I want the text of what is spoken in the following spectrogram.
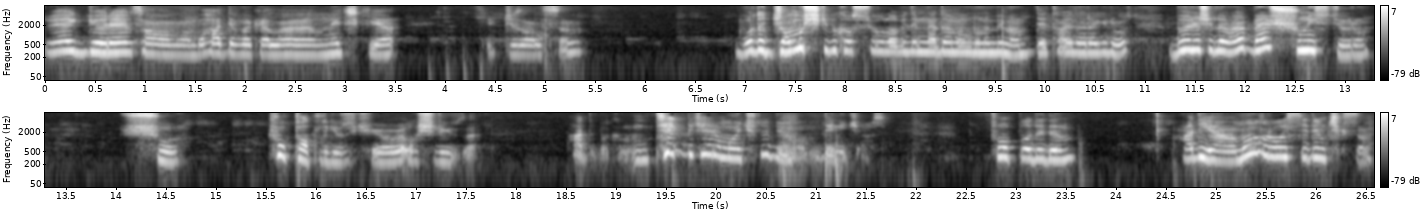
Ve görev tamamlandı. Hadi bakalım ne çıkıyor. 300 alsın. Bu arada camış gibi kasıyor olabilir. Neden olduğunu bilmem. Detaylara giriyoruz. Böyle şeyler var. Ben şunu istiyorum. Şu. Çok tatlı gözüküyor ve aşırı güzel. Hadi bakalım. Tek bir kere mi açılıyor bilmiyorum. Deneyeceğiz. Topla dedim. Hadi ya ne olur o istediğim çıksın.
